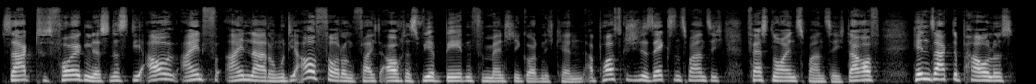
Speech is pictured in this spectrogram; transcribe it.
sagt Folgendes, und das ist die Einladung und die Aufforderung vielleicht auch, dass wir beten für Menschen, die Gott nicht kennen. Apostelgeschichte 26, Vers 29. Daraufhin sagte Paulus,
